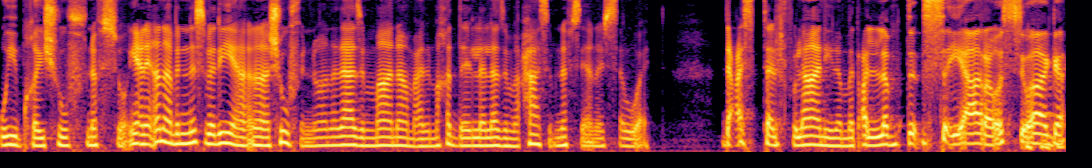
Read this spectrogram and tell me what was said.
ويبغى يشوف نفسه؟ يعني أنا بالنسبة لي أنا أشوف أنه أنا لازم ما أنام على المخدة إلا لازم أحاسب نفسي أنا إيش سويت. دعست الفلاني لما تعلمت السيارة والسواقة.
